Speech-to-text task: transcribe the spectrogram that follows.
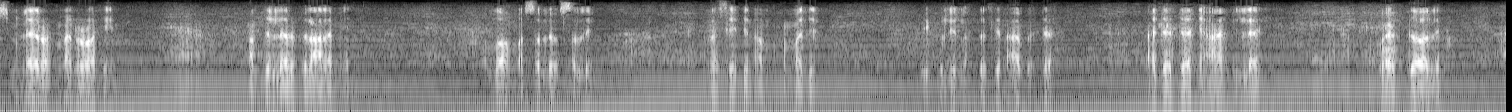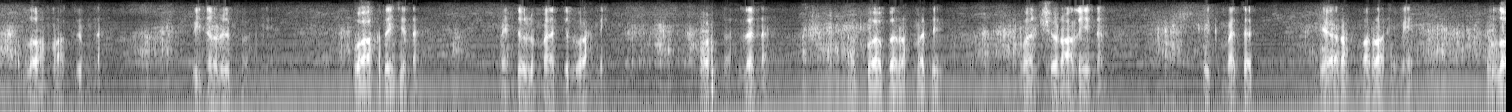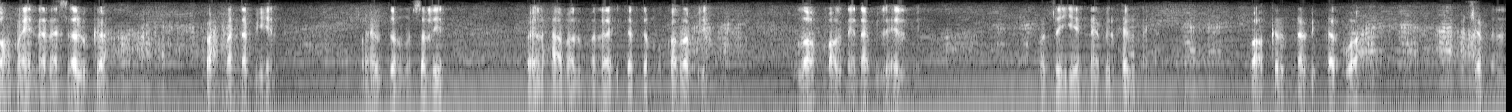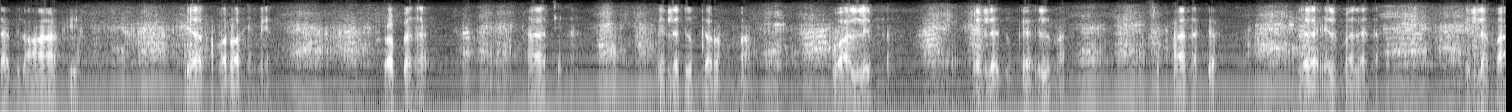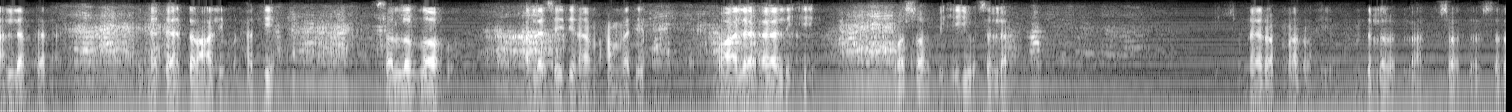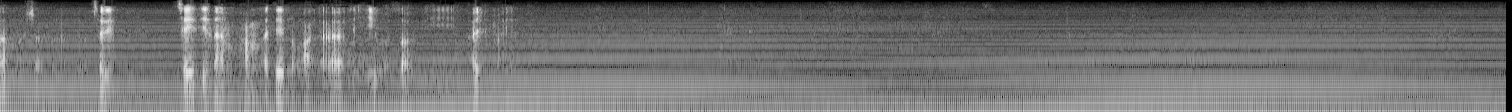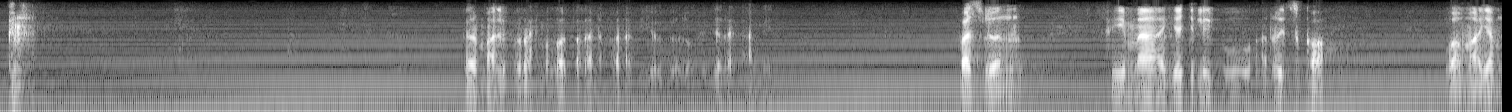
بسم الله الرحمن الرحيم. الحمد لله رب العالمين. اللهم صل وسلم على سيدنا محمد في كل لحظة أبدا عدد نعم الله وإفضاله. اللهم أكرمنا بنور الفهم وأخرجنا من ظلمات الوهم وافتح لنا أبواب رحمتك وانشر علينا حكمتك يا أرحم الراحمين. اللهم إنا نسألك فهم النبيين وحفظ المرسلين وإلهام الملائكة المقربين. اللهم أغننا بالعلم وزينا بالحلم وأكرمنا بالتقوى وجملنا بالعافية يا أرحم الراحمين. ربنا آتنا من لدنك رحمة وعلمنا من لدنك علما. سبحانك لا علم لنا إلا ما علمتنا. إنك أنت العليم الحكيم. صلى الله على سيدنا محمد وعلى آله وصحبه وسلم. بسم الله الرحمن الرحيم. الحمد لله رب العالمين. والصلاة والسلام على سيدنا محمد وعلى آله وصحبه أجمعين.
